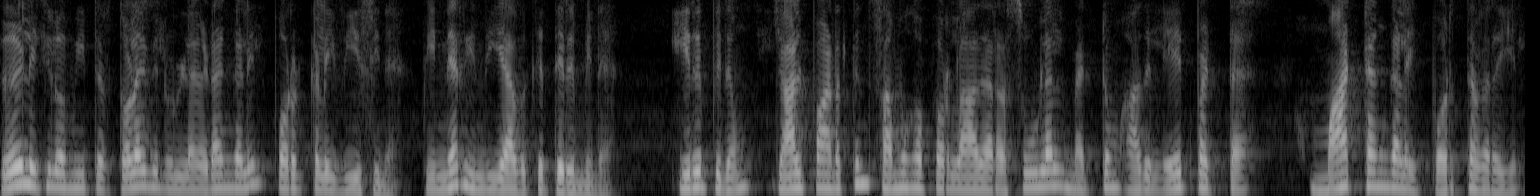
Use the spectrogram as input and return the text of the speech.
ஏழு கிலோமீட்டர் தொலைவில் உள்ள இடங்களில் பொருட்களை வீசின பின்னர் இந்தியாவுக்கு திரும்பின. இருப்பினும் யாழ்ப்பாணத்தின் சமூக பொருளாதார சூழல் மற்றும் அதில் ஏற்பட்ட மாற்றங்களை பொறுத்தவரையில்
